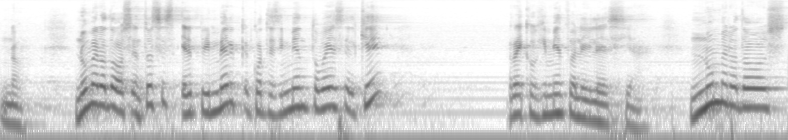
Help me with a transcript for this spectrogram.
No. Número dos, entonces el primer acontecimiento es el qué? Recogimiento de la iglesia. Número dos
